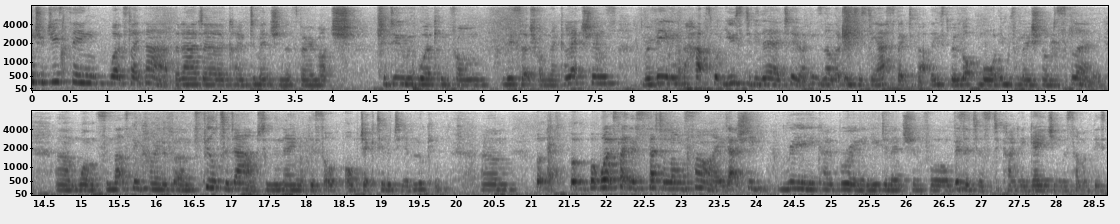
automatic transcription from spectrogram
introducing works like that that add a kind of dimension that's very much to do with working from research from their collections, revealing perhaps what used to be there too. I think there's another interesting aspect of that. There used to be a lot more information on display um, once, and that's been kind of um, filtered out in the name of this objectivity of looking. Um, but, but, but works like this set alongside actually really kind of bring a new dimension for visitors to kind of engaging with some of these,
